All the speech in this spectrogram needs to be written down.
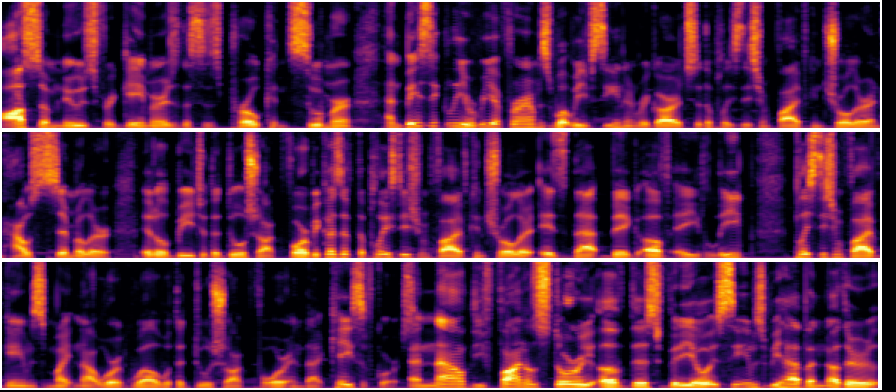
awesome news for gamers, this is pro-consumer, and basically reaffirms what we've seen in regards to the PlayStation 5 controller and how similar it'll be to the DualShock 4 because if the PlayStation 5 controller is that big of a leap, PlayStation 5 games might not work well with the DualShock 4 in that case, of course. And now the final story of this video, it seems we have another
